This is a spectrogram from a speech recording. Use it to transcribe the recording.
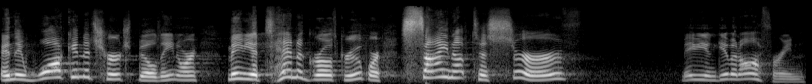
And they walk in the church building or maybe attend a growth group or sign up to serve maybe even give an offering.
